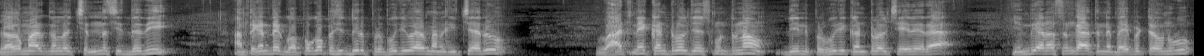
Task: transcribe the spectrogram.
యోగ మార్గంలో చిన్న సిద్ధది అంతకంటే గొప్ప గొప్ప సిద్ధులు ప్రభుజీ వారు మనకి ఇచ్చారు వాటినే కంట్రోల్ చేసుకుంటున్నాం. దీన్ని ప్రభుజీ కంట్రోల్ చేయలేరా? ఎందుకు అనవసరంగా అతన్ని భయపెట్టావు నువ్వు?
